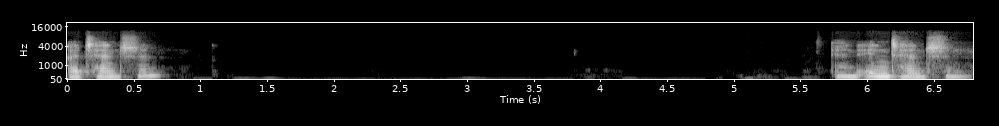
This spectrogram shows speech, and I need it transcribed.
attention. And intention.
